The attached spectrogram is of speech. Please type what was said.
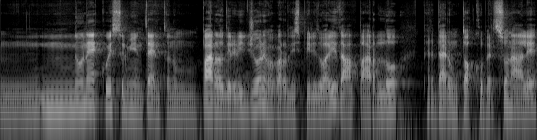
Mm, non è questo il mio intento, non parlo di religione, ma parlo di spiritualità, parlo per dare un tocco personale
